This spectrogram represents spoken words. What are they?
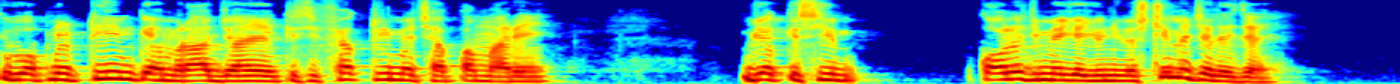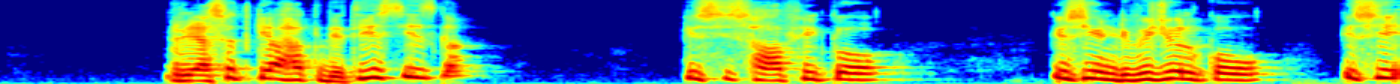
कि वो अपने टीम के हमरा जाएँ, किसी फैक्ट्री में छापा मारें, या किसी कॉलेज में या यूनिवर्सिटी में चले जाएँ? रियासत क्या हक देती है इस चीज़ का? किसी साफ़ी को, किसी इंडिविजुअल को, किसी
